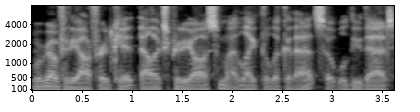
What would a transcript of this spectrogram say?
We're going for the off-road kit. That looks pretty awesome. I like the look of that, so we'll do that.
